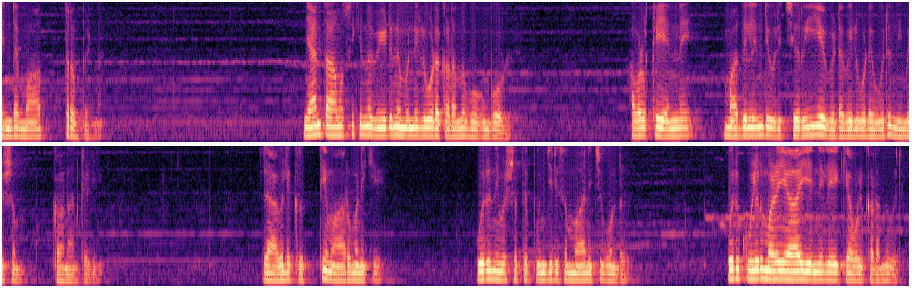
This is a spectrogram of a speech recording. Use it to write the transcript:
എന്റെ മാത്രം പെണ്ണ്. ഞാൻ താമസിക്കുന്ന വീടിന് മുന്നിലൂടെ കടന്നു പോകുമ്പോൾ അവൾക്ക് എന്നെ മതിലിന്റെ ഒരു ചെറിയ വിടവിലൂടെ ഒരു നിമിഷം കാണാൻ കഴിയും. രാവിലെ കൃത്യം ആറു മണിക്ക് ഒരു നിമിഷത്തെ പുഞ്ചിരി സമ്മാനിച്ചുകൊണ്ട് ഒരു കുളിർമഴയായി എന്നിലേക്ക് അവൾ കടന്നു വരും.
